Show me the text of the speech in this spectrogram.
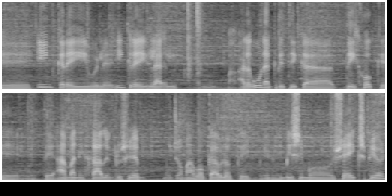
eh, increíble, increíble. La- alguna crítica dijo que este, ha manejado inclusive muchos más vocablos que el, el mismísimo Shakespeare.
